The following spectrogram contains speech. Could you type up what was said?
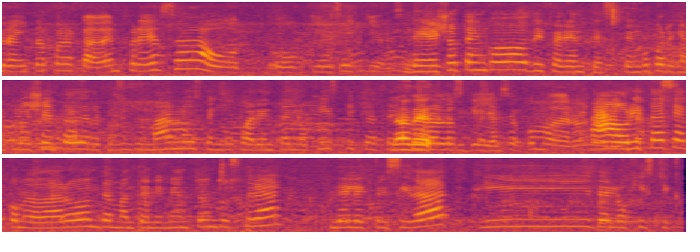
30 para cada empresa o, o 15 y 15? De hecho tengo diferentes. Tengo por ejemplo 80 de recursos humanos, tengo 40 en logística. Tengo ver, los que ya se acomodaron. Ah, ahorita se acomodaron de mantenimiento industrial, de electricidad y de logística.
